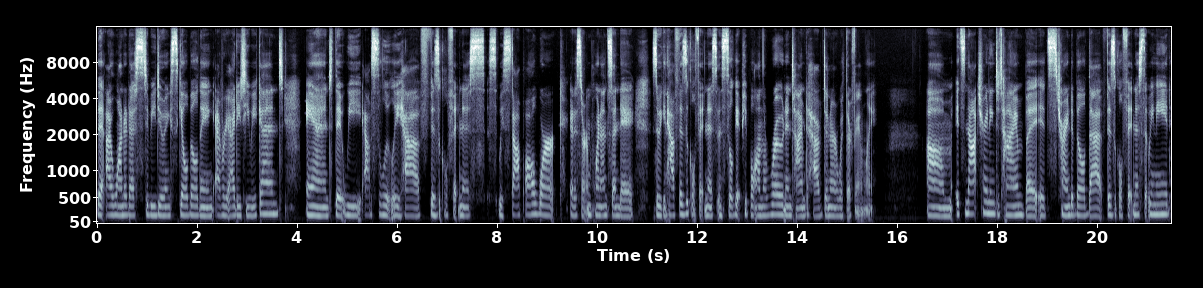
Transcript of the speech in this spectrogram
that I wanted us to be doing skill building every IDT weekend and that we absolutely have physical fitness. We stop all work at a certain point on Sunday so we can have physical fitness and still get people on the road in time to have dinner with their family. Um, it's not training to time, but it's trying to build that physical fitness that we need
